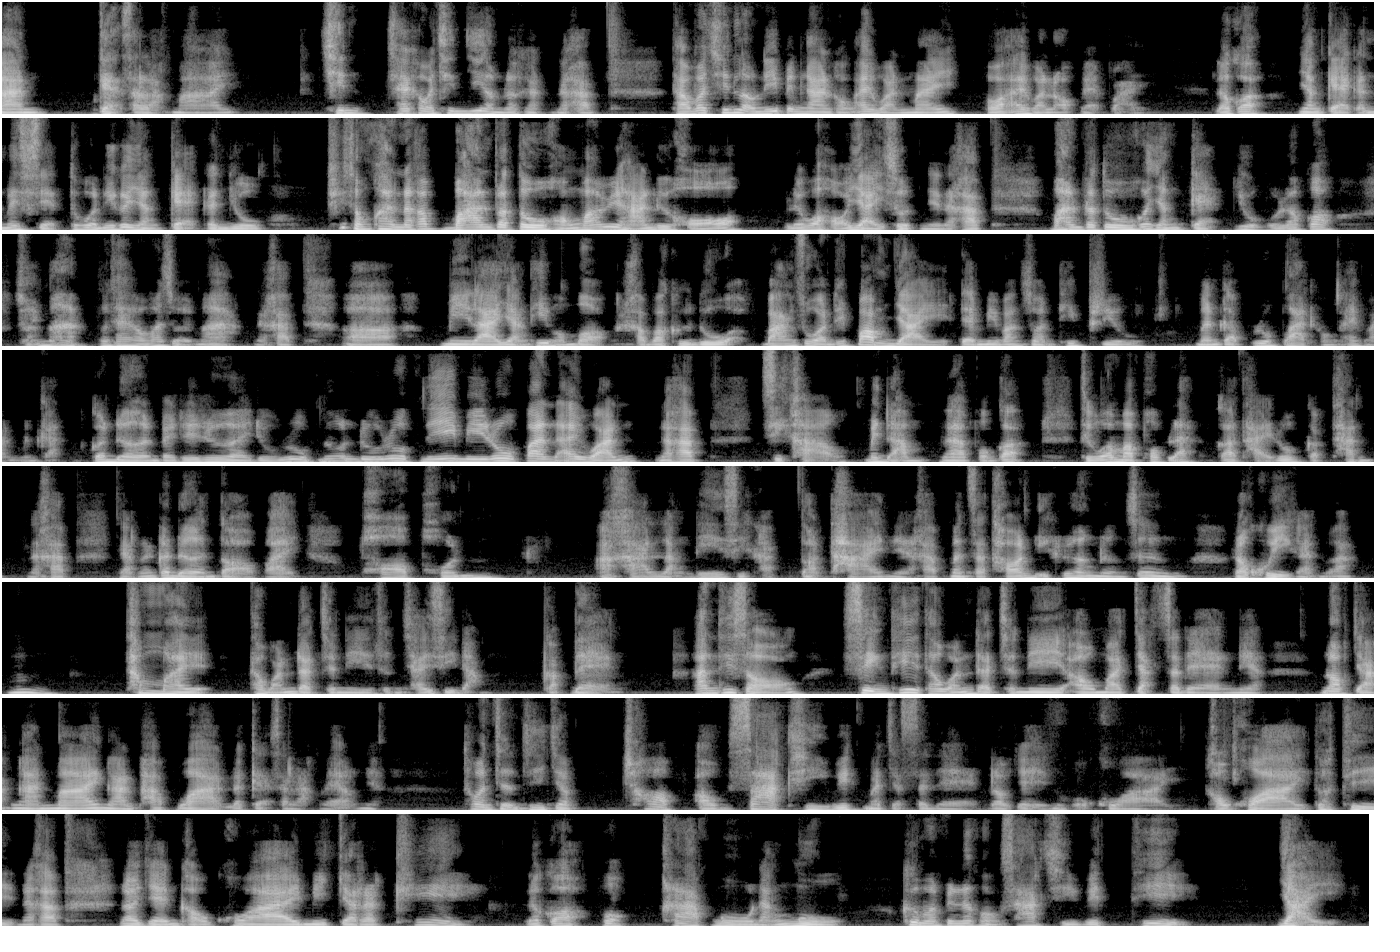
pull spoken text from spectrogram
งาน แกะสลักไม้ ชิ้นใช้คำว่าชิ้นเยี่ยมแล้วกันนะครับ ถามว่าชิ้นเหล่านี้เป็นงานของไอ้หวันไหม เพราะว่าไอ้หวันออกแบบไว้ แล้วก็ยังแกะกันไม่เสร็จทุกวันนี้ก็ยังแกะกันอยู่ ที่สำคัญนะครับ บานประตูของมหาวิหารหรือหอ เรียกว่าหอใหญ่สุดเนี่ยนะครับ บานประตูก็ยังแกะอยู่แล้วก็สวยมากต้องใช้คำว่าสวยมากนะครับมีลายอย่างที่ผมบอกครับว่าคือดูบางส่วนที่ป้อมใหญ่ แต่มีบางส่วนที่พริ้ว เหมือนกับรูปวาดของไอ้หวันเหมือนกัน ก็เดินไปเรื่อยๆ ดูรูปนู่นดูรูปนี้มีรูปปั้นไอ้หวันนะครับ สีขาวไม่ดำนะครับผมก็ถือว่ามาพบแล้วก็ถ่ายรูปกับท่านนะครับ จากนั้นก็เดินต่อไป พอพ้นอาคารหลังนี้สิครับ ตอนท้ายเนี่ยครับ มันสะท้อนอีกเรื่องหนึ่งซึ่งเราคุยกันว่า อืทำไมถวันดัชนีถึงใช้สีดำกับแดง อันที่สอง สิ่งที่ถวันดัชนีเอามาจัดแสดงเนี่ยนอกจากงานไม้งานภาพวาดและแกะสลักแล้วเนี่ยถวันดัชนีจะชอบเอาซากชีวิตมาจัดแสดง เราจะเห็นหัวควาย เขาควายตัวทีนะครับ เราจะเห็นเขาควายมีจระเข้แล้วก็พวกคราบงูหนังงู คือมันเป็นเรื่องของซากชีวิตที่ใหญ่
